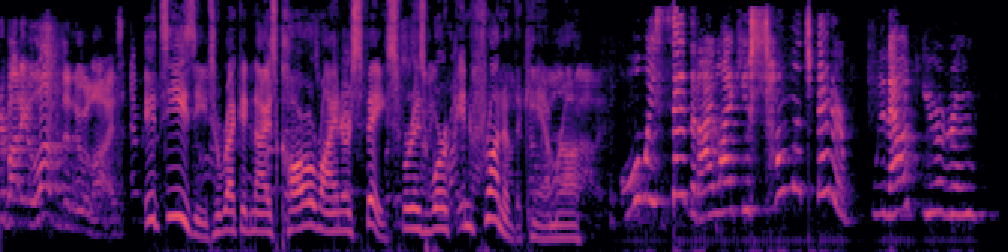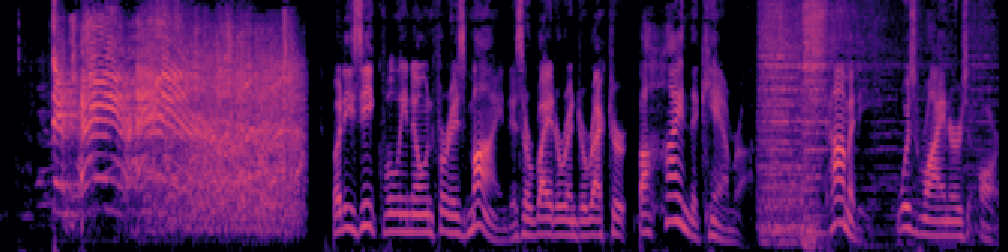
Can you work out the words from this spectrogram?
Everybody loved the new lines. It's easy to recognize Carl Reiner's face for his work in front of the camera. Always said that I like you so much better without your. Um... It's hair, hair! But he's equally known for his mind as a writer and director behind the camera. Comedy was Reiner's art.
